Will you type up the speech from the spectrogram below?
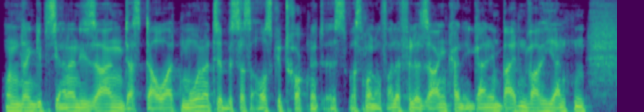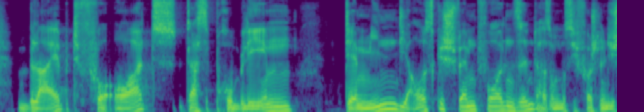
Und dann gibt es die anderen, die sagen, das dauert Monate, bis das ausgetrocknet ist. Was man auf alle Fälle sagen kann, egal in beiden Varianten, bleibt vor Ort das Problem der Minen, die ausgeschwemmt worden sind. Also muss sich vorstellen, die,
